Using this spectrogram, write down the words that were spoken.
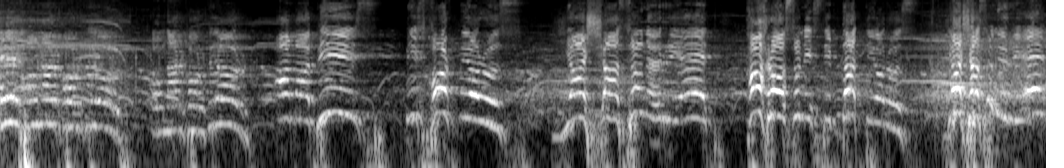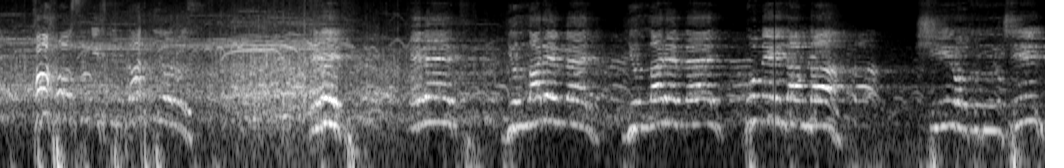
Evet onlar korkuyor. Onlar korkuyor. Ama biz, biz korkmuyoruz. Yaşasın hürriyet, kahrolsun istibdat diyoruz. Yaşasın hürriyet, kahrolsun istibdat diyoruz. Evet, evet. Yıllar evvel, yıllar evvel bu meydanda şiir okuduğu için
